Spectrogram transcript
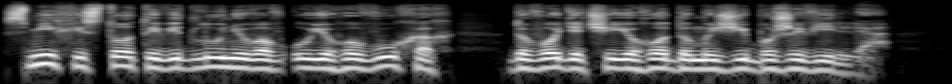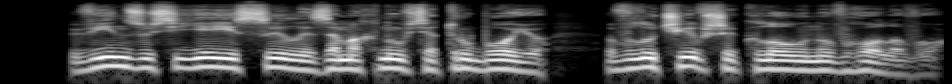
Сміх істоти відлунював у його вухах, доводячи його до межі божевілля. Він з усієї сили замахнувся трубою, влучивши клоуну в голову.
